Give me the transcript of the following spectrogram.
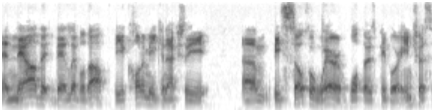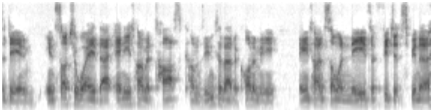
and now that they're leveled up, the economy can actually um, be self-aware of what those people are interested in, in such a way that anytime a task comes into that economy, anytime someone needs a fidget spinner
